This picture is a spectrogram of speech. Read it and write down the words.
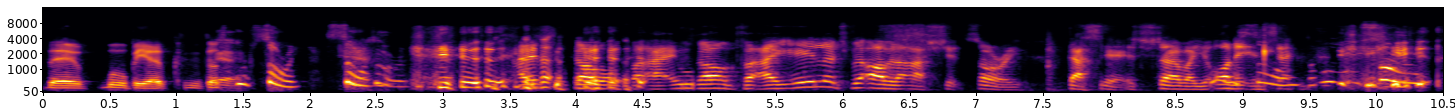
there will be a goes, Yeah. "Oh, sorry, sorry. Sorry. And it will go on for eight. It will go on for eight. It looks, but I'll be like, ah, shit, sorry. That's it. It's straight away. You're on it in seconds. Oh, sorry.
